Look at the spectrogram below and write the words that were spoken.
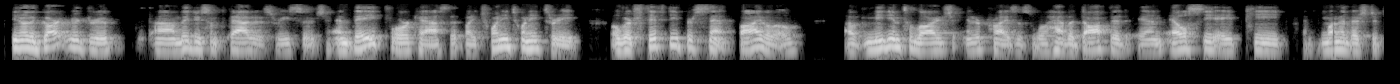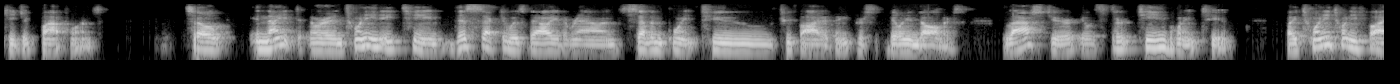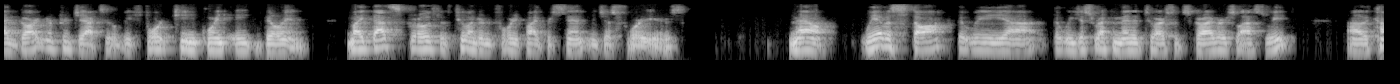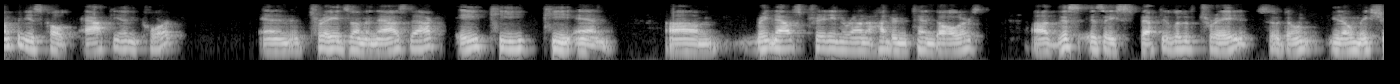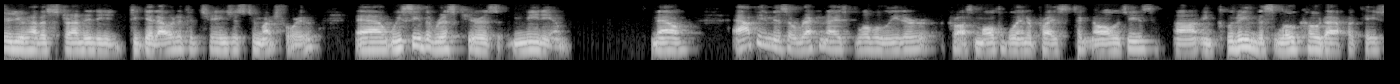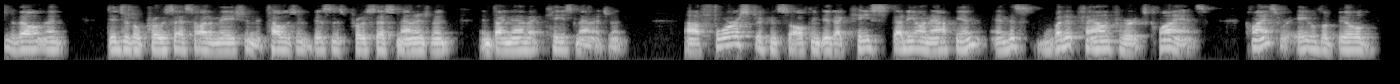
You know, the Gartner Group, um, they do some fabulous research, and they forecast that by 2023, over 50%, five of medium to large enterprises will have adopted an LCAP as one of their strategic platforms. So in night or in 2018, this sector was valued around 7.225, I think, billion dollars. Last year, it was 13.2. By 2025, Gartner projects it will be 14.8 billion. Mike, that's growth of 245% in just four years. Now, we have a stock that we uh, that we just recommended to our subscribers last week. Uh, the company is called Appian Corp, and it trades on the Nasdaq APPN. Um, right now, it's trading around $110. Uh, this is a speculative trade, so don't you know? Make sure you have a strategy to get out if it changes too much for you. And we see the risk here as medium. Now, Appian is a recognized global leader across multiple enterprise technologies, uh, including this low-code application development, digital process automation, intelligent business process management, and dynamic case management. Uh, Forrester Consulting did a case study on Appian, and this what it found for its clients. Clients were able to build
